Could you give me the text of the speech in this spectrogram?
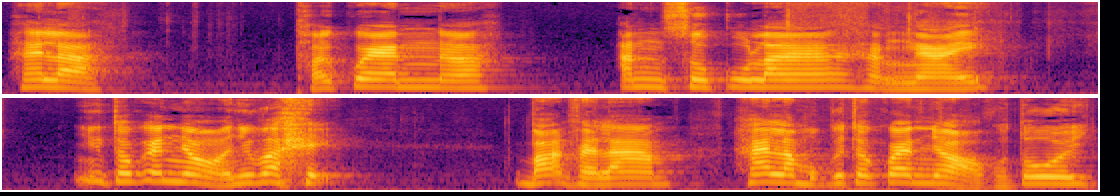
Hay là thói quen à, ăn sô cô la hàng ngày? Những thói quen nhỏ như vậy bạn phải làm. Hay là một cái thói quen nhỏ của tôi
